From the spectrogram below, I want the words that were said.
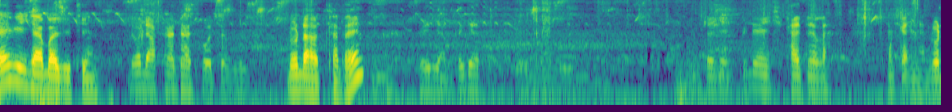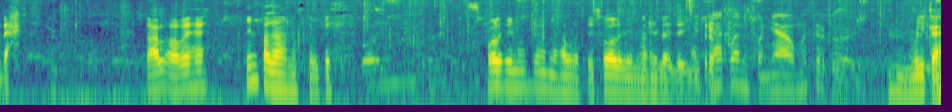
આવી છે આ બાજુથી એમ? દોડા ખાધા દોડા હાથ ખાધા ક્યાંક પીડે ખાઈ દેલા મકાઈના દોડા. ચાલો હવે હે. કિન પાજાનું થયું કે? સોળવીનું ને હાલો તે સોળવીનું હેલા જાય મિત્રો. નાખવાનું પણ ત્યાં મસર કરવાની ઉલ્કા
